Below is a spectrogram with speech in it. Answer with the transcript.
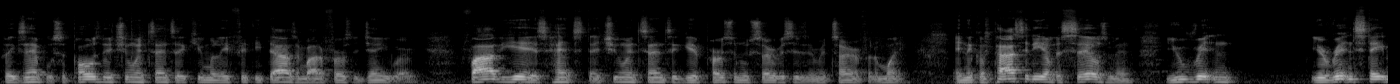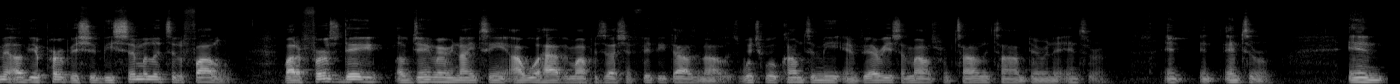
For example, suppose that you intend to accumulate 50000 by the 1st of January. Five years hence that you intend to give personal services in return for the money. In the capacity of a salesman, you written, your written statement of your purpose should be similar to the following. By the first day of January 19, I will have in my possession $50,000, which will come to me in various amounts from time to time during the interim. In, in, interim. In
